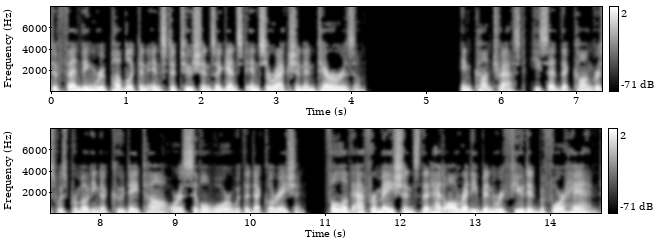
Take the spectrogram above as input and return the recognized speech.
defending republican institutions against insurrection and terrorism." In contrast, he said that Congress was promoting a coup d'état or a civil war with a declaration, "...full of affirmations that had already been refuted beforehand."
